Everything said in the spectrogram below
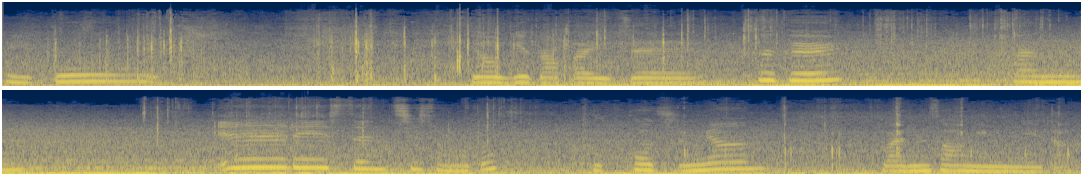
그리고 여기다가 이제 흙을 한 1, 2cm 정도 덮어주면 완성입니다.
